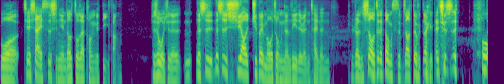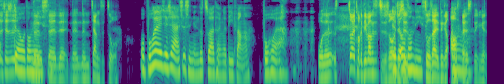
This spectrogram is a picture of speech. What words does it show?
我接下来四十年都坐在同一个地方，就是我觉得那那是那是需要具备某种能力的人才能忍受这个动词，不知道对不对？但就是我就是对我懂你意思，对对，能能这样子做。我不会接下来四十年都坐在同一个地方啊，不会啊。我的坐在同一个地方是指说，就是坐在那个 office 里面，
